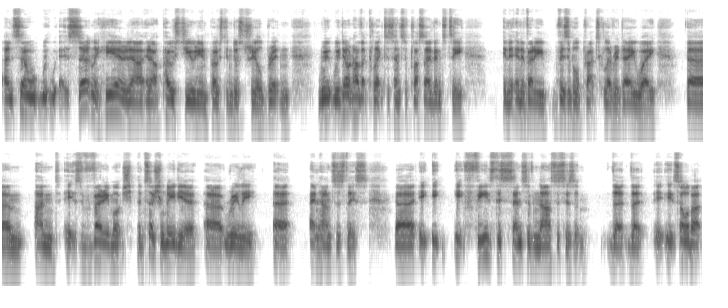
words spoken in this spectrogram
And so, we, we, certainly here in our in our post-union, post-industrial Britain, we, we don't have that collective sense of class identity in a, in a very visible, practical, everyday way. Um, and it's very much, and social media uh, really uh, enhances this. Uh, it, it, it feeds this sense of narcissism that that it's all about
